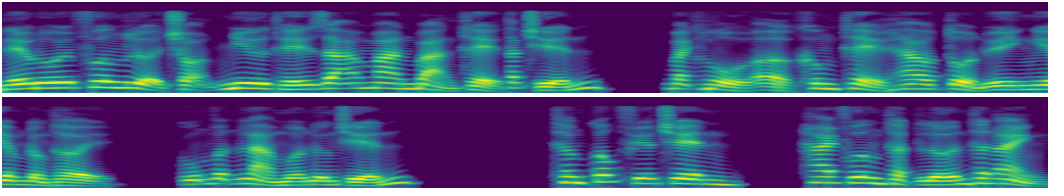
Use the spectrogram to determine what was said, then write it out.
Nếu đối phương lựa chọn như thế dã man bản thể tác chiến, bạch hổ ở không thể hao tổn uy nghiêm đồng thời, cũng vẫn là muốn ứng chiến. Thâm cốc phía trên, hai phương thật lớn thân ảnh,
